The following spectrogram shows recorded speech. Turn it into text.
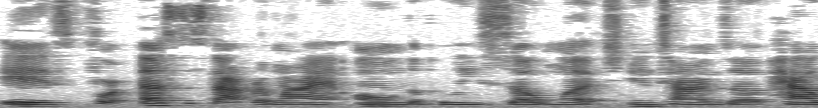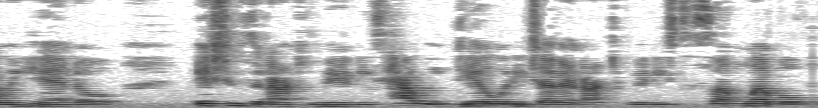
is for us to stop relying on the police so much in terms of how we handle issues in our communities, how we deal with each other in our communities to some level.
